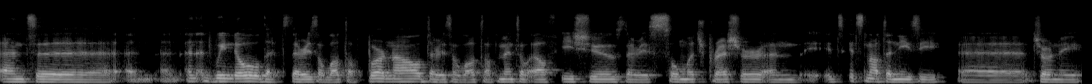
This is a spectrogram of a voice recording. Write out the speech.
and, uh, and and and we know that there is a lot of burnout there is a lot of mental health issues there is so much pressure and it's it's not an easy uh, journey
